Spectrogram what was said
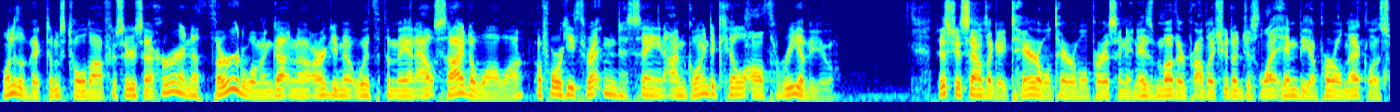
One of the victims told officers that her and a third woman got in an argument with the man outside the Wawa before he threatened, saying, I'm going to kill all three of you. This just sounds like a terrible, terrible person, and his mother probably should have just let him be a pearl necklace.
